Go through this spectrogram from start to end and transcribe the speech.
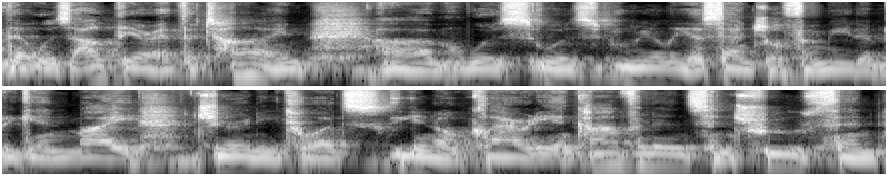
that was out there at the time um, was was really essential for me to begin my journey towards you know clarity and confidence and truth and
